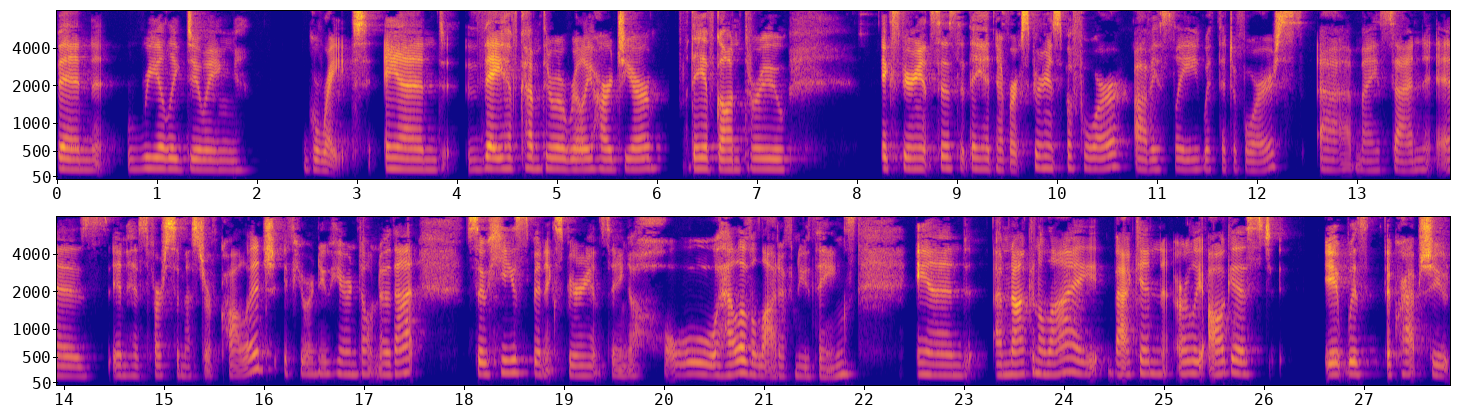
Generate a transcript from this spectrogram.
been really doing great and they have come through a really hard year. They have gone through experiences that they had never experienced before, obviously, with the divorce. Uh, my son is in his first semester of college, if you are new here and don't know that. So he's been experiencing a whole hell of a lot of new things. And I'm not going to lie, back in early August, it was a crapshoot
